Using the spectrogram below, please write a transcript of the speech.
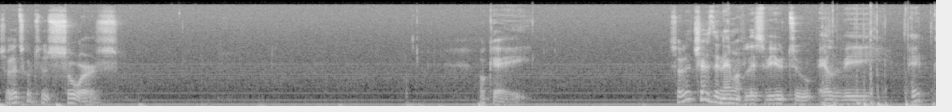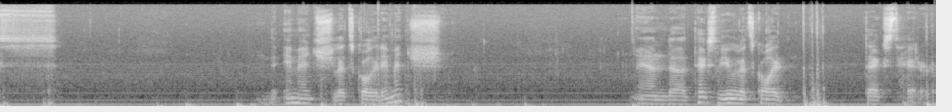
so let's go to source. Okay, so let's change the name of list view to LV pics. The image, let's call it image. And uh, text view let's call it text header.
